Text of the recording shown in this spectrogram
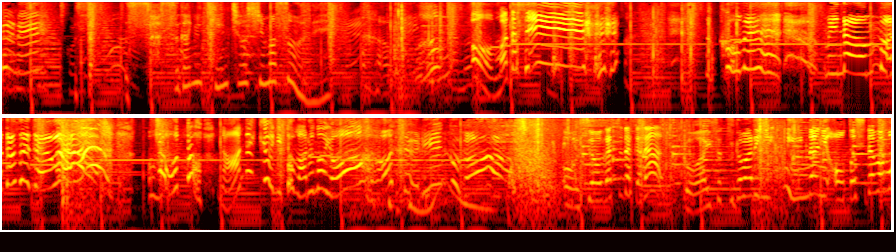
高だったよねさすがに緊張しますわね。お待たせごめん。みんな待たせてちょっとなんで急に止まるのよ。だってリンクが。お正月だからご挨拶代わりにみんなにお年玉持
